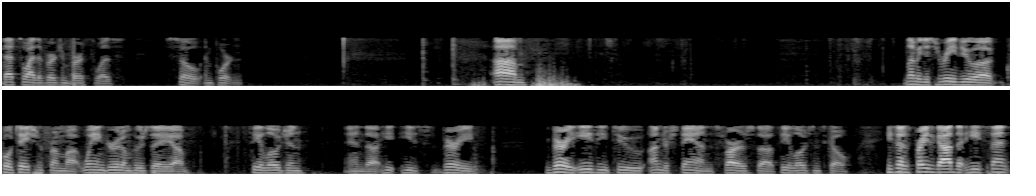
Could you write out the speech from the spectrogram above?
that's why the virgin birth was so important. Um, let me just read you a quotation from uh, Wayne Grudem, who's a uh, theologian, and uh, he, he's very, very easy to understand as far as theologians go. He says, Praise God that He sent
